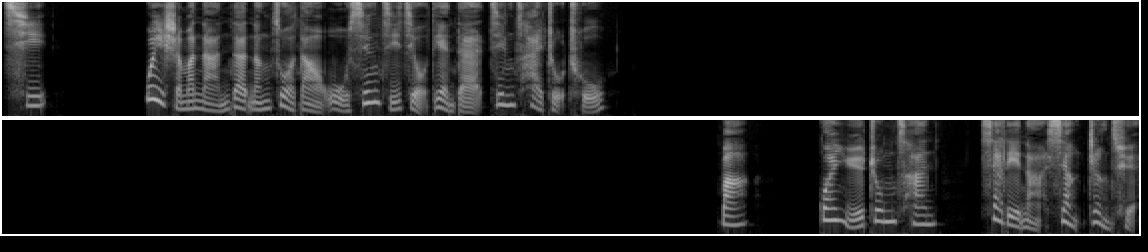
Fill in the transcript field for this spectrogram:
七，为什么男的能做到五星级酒店的精菜主厨？八，关于中餐，下列哪项正确？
